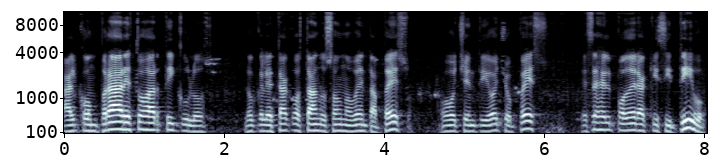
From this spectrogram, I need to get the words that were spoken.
al comprar estos artículos, lo que le está costando son 90 pesos o 88 pesos. Ese es el poder adquisitivo.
